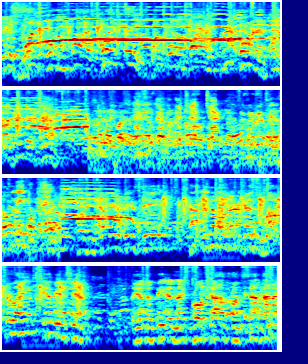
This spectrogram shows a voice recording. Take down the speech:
He is 145.8. 145 and three quarters for the defending champ. For the WBC Continental America's Welterweight Championship. The undefeated Lex Rocha from Santa Ana,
